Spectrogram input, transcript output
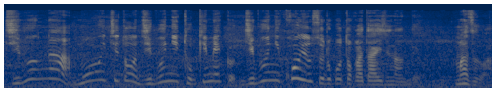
自分がもう一度自分にときめく自分に恋をすることが大事なんだよ。まずは。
